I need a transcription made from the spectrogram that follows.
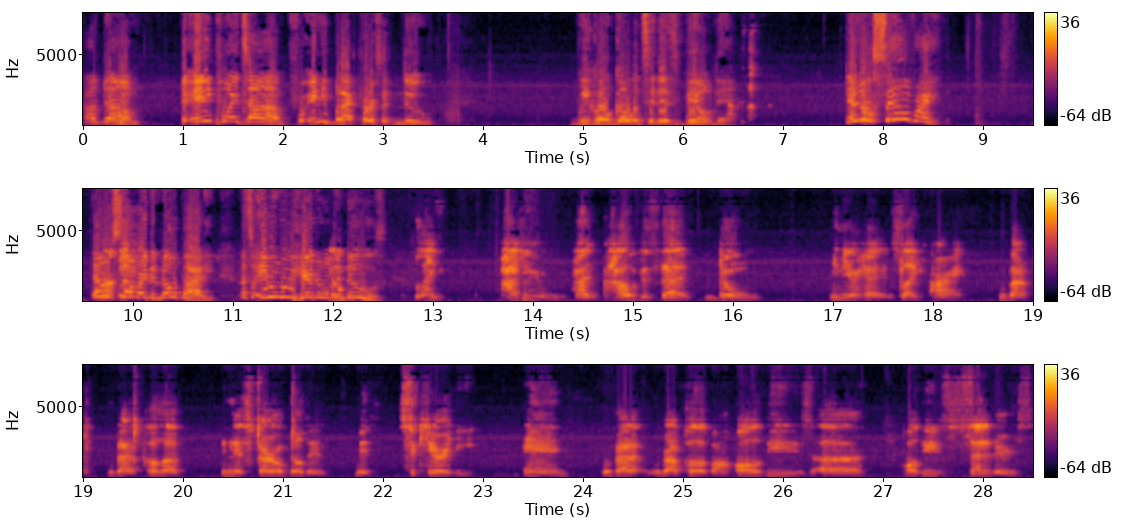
how dumb. At any point in time, for any black person new, we gonna go into this building. That don't sound right. That don't sound right to nobody. That's why even when we hear it on the news, Like, how do you? How, how does that go in your head? It's like, all right, we about we about to pull up in this federal building with security, and we're about to, we're about to pull up on all these uh, all these senators,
